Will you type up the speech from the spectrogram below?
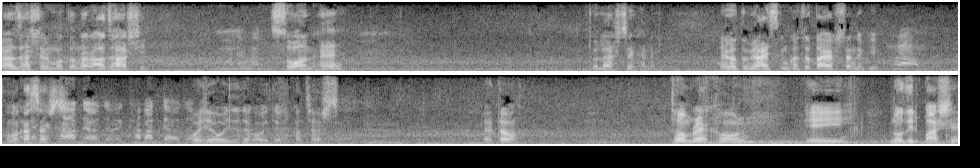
রাজহাঁসের মতো। না রাজহাঁসি? সোয়ান হ্যাঁ? চলে আসছে এখানে। দেখো তুমি আইসক্রিম খাচ্ছ তাই আসছে নাকি? হ্যাঁ। তোমার কাছে আসছে? ওই যে ওই যে দেখো ওই দেখো কাছে আসছে। তাই তো? তো আমরা এখন এই নদীর পাশে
